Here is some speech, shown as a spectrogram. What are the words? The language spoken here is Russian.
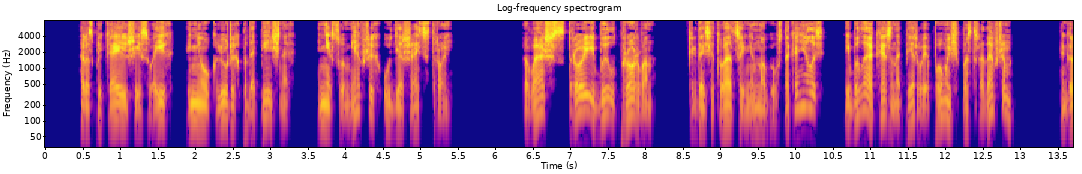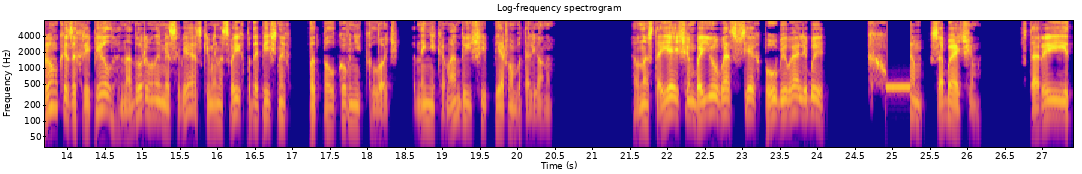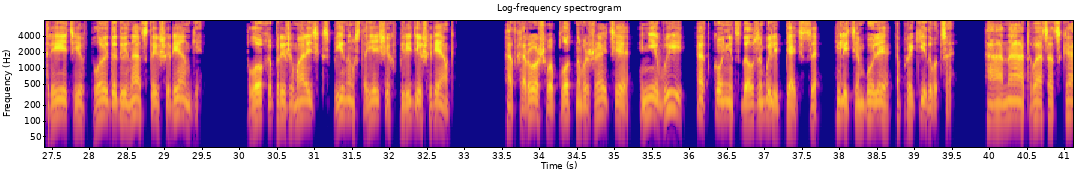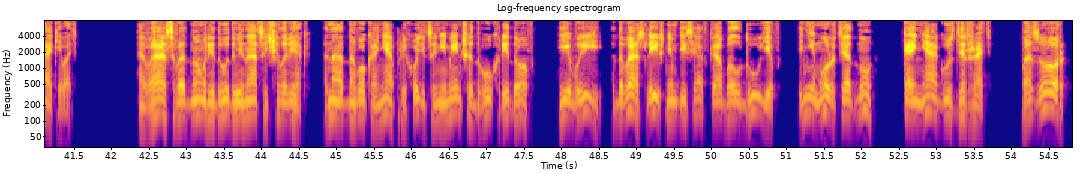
распекающие своих неуклюжих подопечных, не сумевших удержать строй. Ваш строй был прорван. Когда ситуация немного устаканилась и была оказана первая помощь пострадавшим, громко захрипел надорванными связками на своих подопечных подполковник Клоч, ныне командующий первым батальоном. В настоящем бою вас всех поубивали бы к хуям собачьим. Вторые и третьи, вплоть до двенадцатой шеренги, плохо прижимались к спинам стоящих впереди шеренг, от хорошего плотного сжатия не вы от конницы должны были пятиться или тем более опрокидываться, а она от вас отскакивать. Вас в одном ряду 12 человек, на одного коня приходится не меньше двух рядов, и вы, два с лишним десятка обалдуев, не можете одну конягу сдержать. Позор!»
